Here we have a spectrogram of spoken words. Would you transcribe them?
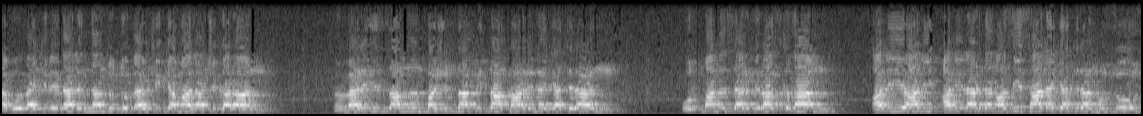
Ebu Bekir'in elinden tutup evci kemala çıkaran, Ömer'i insanlığın başında bitat haline getiren, Osman'ı serfiraz kılan, Ali'yi Ali, Ali'lerden aziz hale getiren husus,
